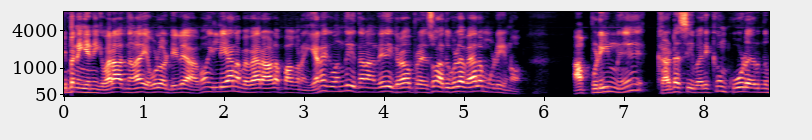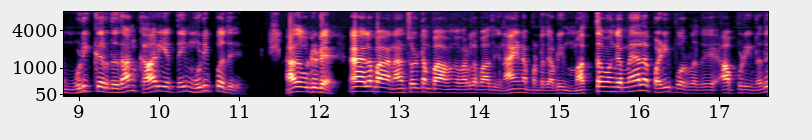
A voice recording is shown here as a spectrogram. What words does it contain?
இப்போ நீங்கள் இன்றைக்கி வராதனால எவ்வளோ டிலே ஆகும்? இல்லையா நம்ம வேறு ஆளை பார்க்குறோம் எனக்கு வந்து இத்தனாம் தேதி கிரகப்பிரவேசம் அதுக்குள்ளே வேலை முடியணும். அப்படின்னு கடைசி வரைக்கும் கூட இருந்து முடிக்கிறது தான் காரியத்தை முடிப்பது. அதை விட்டுட்டு இல்லைப்பா நான் சொல்லிட்டேன்ப்பா அவங்க வரல பார்த்துக்கு நான் என்ன பண்ணுறது அப்படின்னு மற்றவங்க மேலே பழி போடுறது அப்படின்றது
